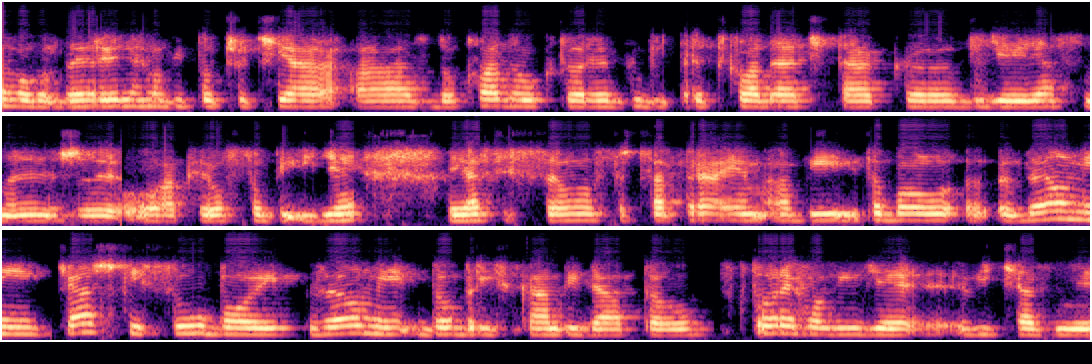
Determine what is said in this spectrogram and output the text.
toho verejného vypočutia a z dokladov, ktoré budú predkladať, tak e, bude jasné, že o aké osoby ide. Ja si z celého srdca prajem, aby to bol veľmi ťažký súboj, veľmi veľmi dobrých kandidátov, z ktorého vyjde výťazne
